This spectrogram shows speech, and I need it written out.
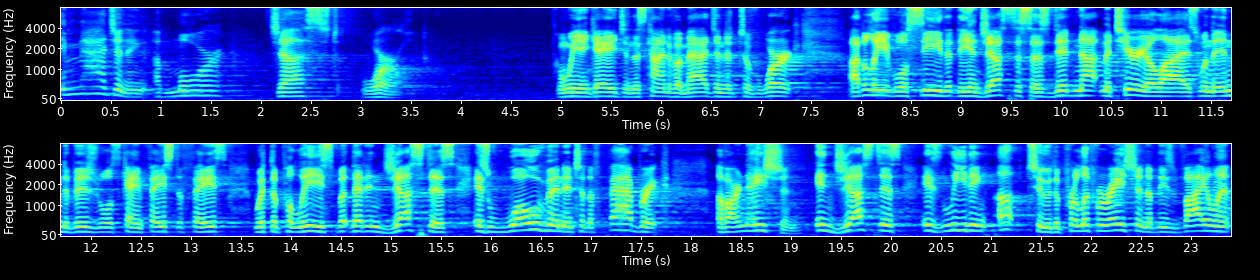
imagining a more just world. When we engage in this kind of imaginative work, I believe we'll see that the injustices did not materialize when the individuals came face to face with the police, but that injustice is woven into the fabric of our nation. Injustice is leading up to the proliferation of these violent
